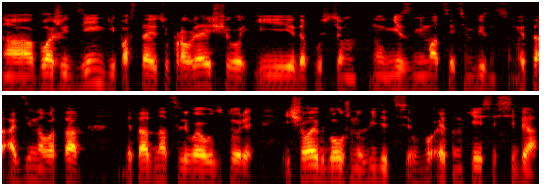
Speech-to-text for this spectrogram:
вложить деньги, поставить управляющего и, допустим, ну, не заниматься этим бизнесом. Это один аватар, это одна целевая аудитория. И человек должен увидеть в этом кейсе себя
